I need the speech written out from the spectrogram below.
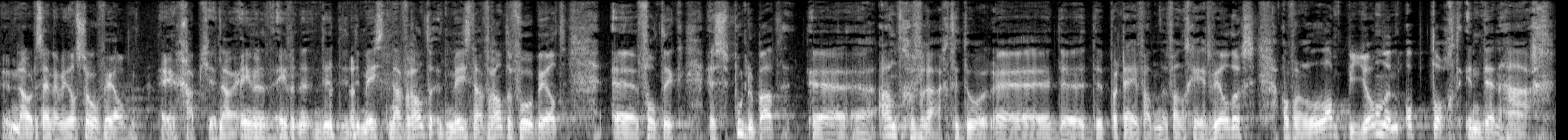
Nou, er zijn er inmiddels zoveel. Nee, een grapje. Nou, een van, het, van de, de, de, de meest navarante, het meest navarante voorbeeld uh, vond ik een spoeddebat uh, aangevraagd door de, de partij van, van Geert Wilders over een lampionnenoptocht in Den Haag.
